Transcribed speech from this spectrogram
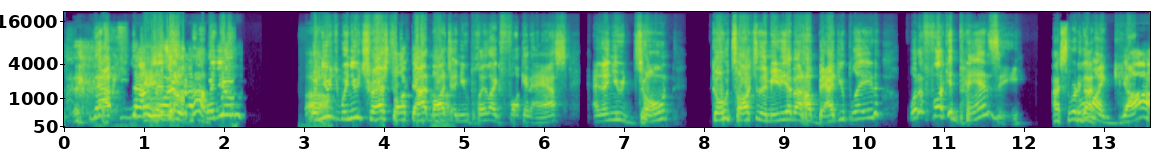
Now, now you want to shut up. when you when Oh. you when you trash talk that oh. much and you play like fucking ass, and then you don't go talk to the media about how bad you played. What a fucking pansy! I swear to Oh God, my god!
